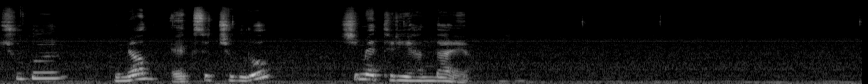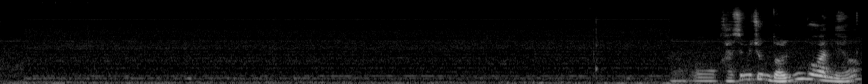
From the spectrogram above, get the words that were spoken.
축을 보면 X축으로 시메트리 한다예요. 어, 가슴이 좀 넓은 것 같네요.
